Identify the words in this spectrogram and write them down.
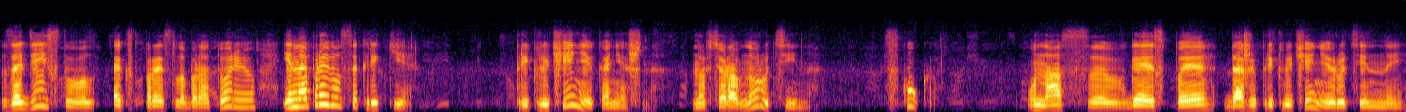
задействовал экспресс-лабораторию и направился к реке. Приключения, конечно, но все равно рутина. Скука. У нас э, в ГСП даже приключения рутинные.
